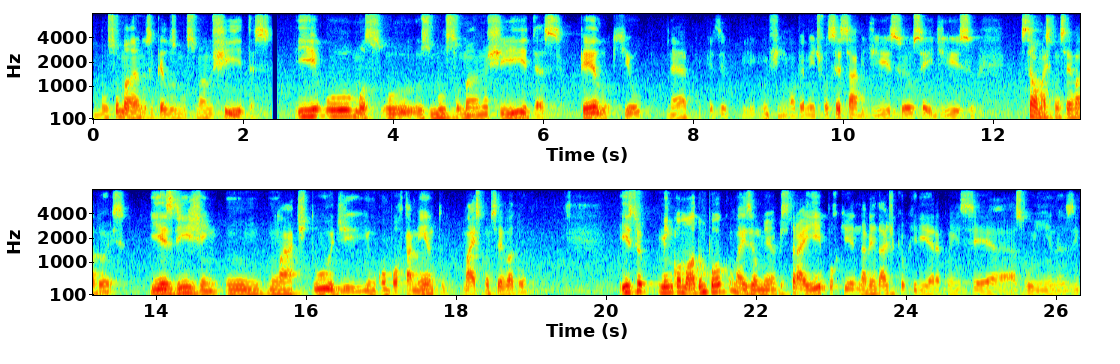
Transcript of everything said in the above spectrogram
muçulmanos e pelos muçulmanos xiitas. E o, os muçulmanos xiitas, pelo que eu, né, quer dizer, enfim, obviamente você sabe disso, eu sei disso, são mais conservadores e exigem um, uma atitude e um comportamento mais conservador. Isso me incomoda um pouco, mas eu me abstraí porque, na verdade, o que eu queria era conhecer as ruínas e,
